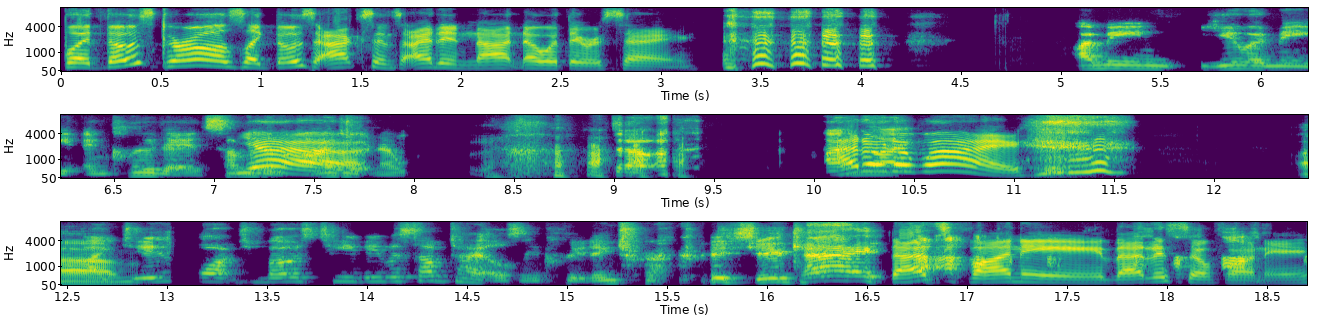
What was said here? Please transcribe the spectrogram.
But those girls, like those accents, I did not know what they were saying. I mean, you and me included. Some Yeah. of them I don't know. So I don't know like, why. I um, do watch most TV with subtitles, including Drag Race UK. That's funny. That is so funny.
